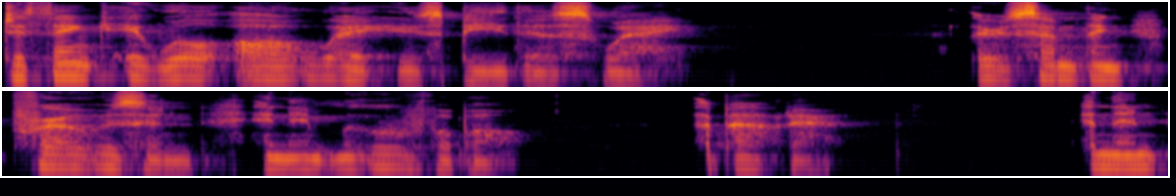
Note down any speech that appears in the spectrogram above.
to think it will always be this way. There's something frozen and immovable about it. And then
